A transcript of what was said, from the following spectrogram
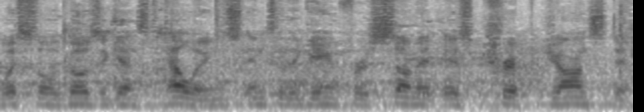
Whistle goes against Hellings. Into the game for Summit is Trip Johnston.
